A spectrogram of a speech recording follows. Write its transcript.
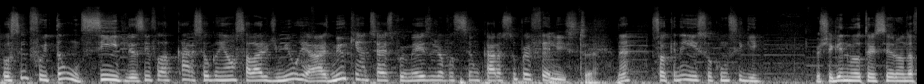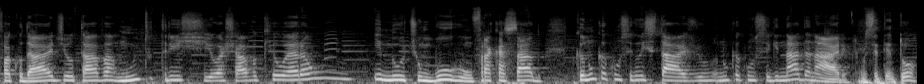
Eu sempre fui tão simples, assim, falava, cara, se eu ganhar um salário de mil reais, mil quinhentos reais por mês, eu já vou ser um cara super feliz. Certo. Né? Só que nem isso eu consegui. Eu cheguei no meu terceiro ano da faculdade, eu tava muito triste. Eu achava que eu era um inútil, um burro, um fracassado, porque eu nunca consegui um estágio, eu nunca consegui nada na área. Você tentou?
